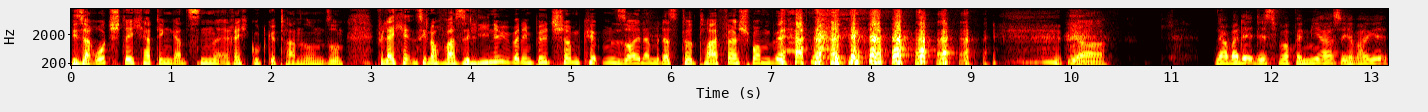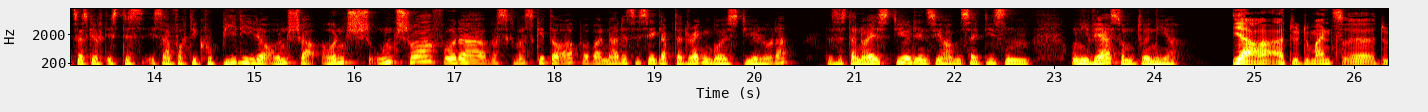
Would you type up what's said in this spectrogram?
Dieser Rotstich hat den ganzen recht gut getan. So, so, vielleicht hätten sie noch Vaseline über den Bildschirm kippen sollen, damit das total verschwommen wäre. ja. Na, aber das war bei mir also, ich habe jetzt gedacht, ist das ist einfach die Kopie, die da unscharf oder was, was geht da ab? Aber na, das ist ja, glaube der Dragon Ball Stil, oder? Das ist der neue Stil, den sie haben seit diesem Universum-Turnier. Ja, du, du meinst, äh, du,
